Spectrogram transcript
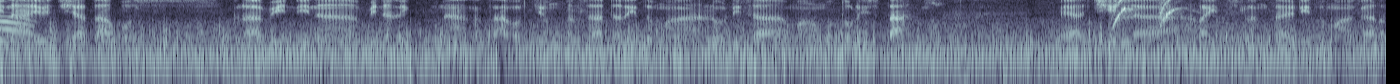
ginayod siya tapos grabe hindi na binalik nakakatakot yung kalsada rito mga lodi sa mga motorista. Kaya chill ah, rides lang tayo dito mga gar.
